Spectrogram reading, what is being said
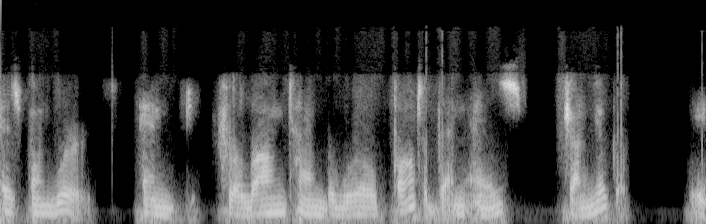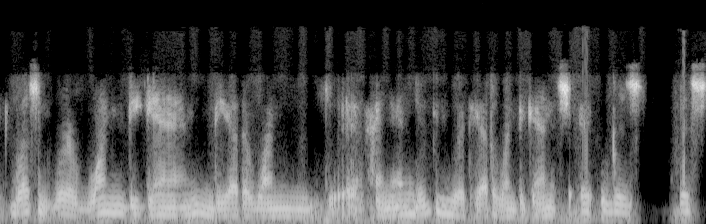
as one word. And for a long time, the world thought of them as John and Yoko. It wasn't where one began, the other one uh, and ended, where the other one began. it was this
